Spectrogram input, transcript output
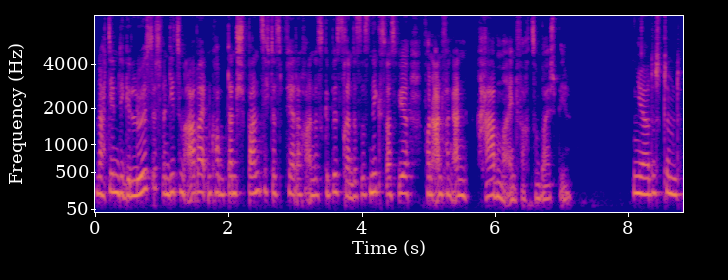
nachdem die gelöst ist, wenn die zum Arbeiten kommt, dann spannt sich das Pferd auch an das Gebiss dran. Das ist nichts, was wir von Anfang an haben, einfach zum Beispiel. Ja, das stimmt.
